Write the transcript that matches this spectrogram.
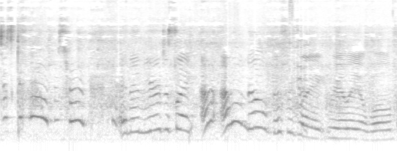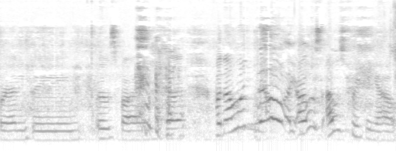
just And then you're just like, I, I don't know if this is like really a wolf or anything. It was fine, but but I'm like, no, like I was I was freaking out,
